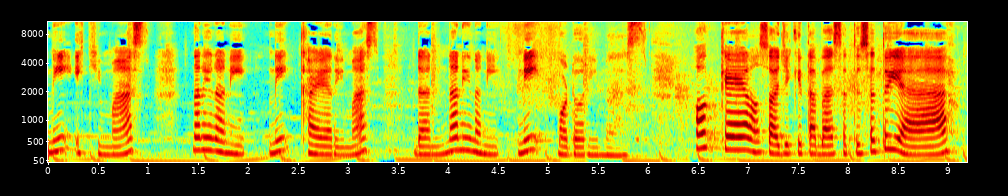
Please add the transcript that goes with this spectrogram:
ni ikimas, nani nani ni kaerimas, dan nani nani ni modorimas. Oke, langsung aja kita bahas satu-satu ya.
